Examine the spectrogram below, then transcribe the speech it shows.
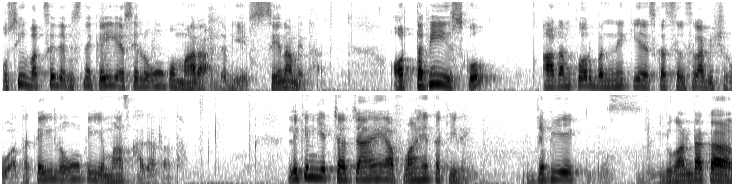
उसी वक्त से जब इसने कई ऐसे लोगों को मारा, जब ये सेना में था, और तभी इसको आदमखोर बनने की इसका सिलसिला भी शुरू हुआ था। कई लोगों के ये मांस खा जाता था। लेकिन ये चर्चाएँ अफवाहें तक ही रहीं। जब ये युगांडा का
